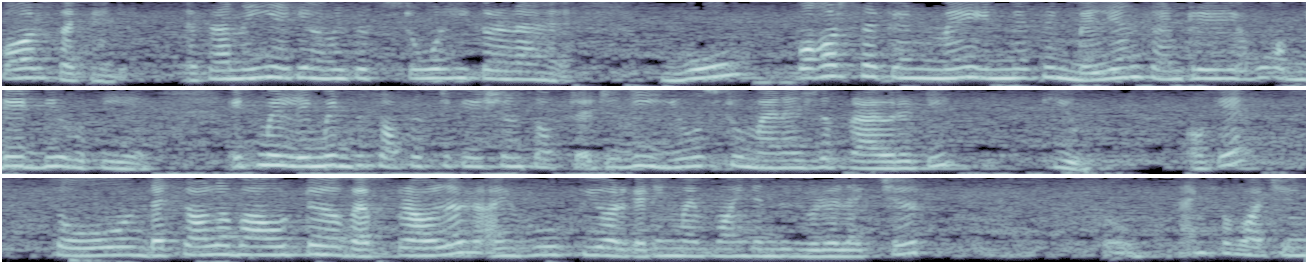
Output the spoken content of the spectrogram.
per second ऐसा नहीं है कि हमें सिर्फ़ स्टोर ही करना है। वो पर सेकेंड में इनमें से मिलियंस एंट्री है वो अपडेट भी होती है। It may limit the sophistication of strategy use to manage the priority queue okay so that's all about uh, web i hope you are getting my point in this video lecture so thanks for watching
